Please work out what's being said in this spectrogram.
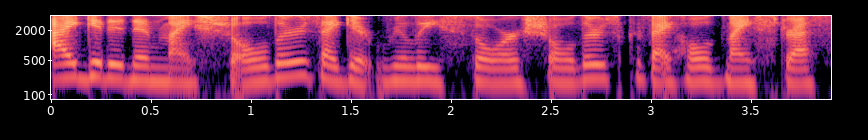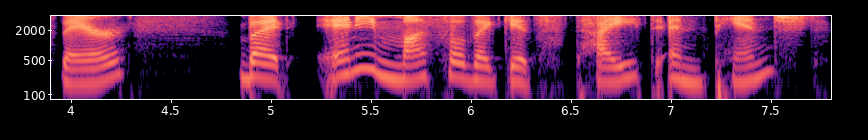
I get it in my shoulders. I get really sore shoulders because I hold my stress there. But any muscle that gets tight and pinched,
